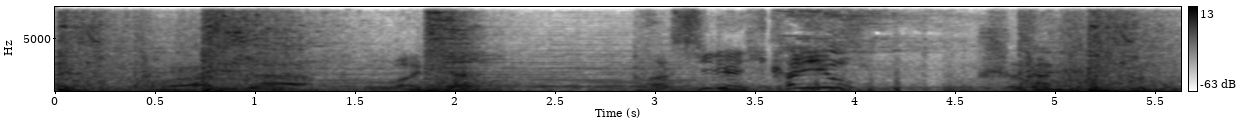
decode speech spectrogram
終わりだ。走れ光よ。砕く。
